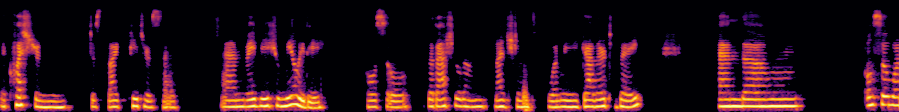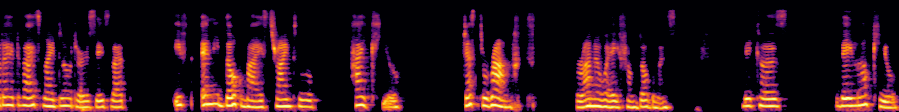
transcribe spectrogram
a question, just like Peter said, and maybe humility also that Avshalom mentioned when we gathered today. And um, also, what I advise my daughters is that if any dogma is trying to hike you, just run, run away from dogmas because they lock you,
